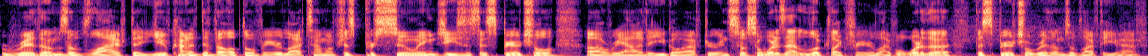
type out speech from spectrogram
rhythms of life that you've kind of developed over your lifetime of just pursuing Jesus, this spiritual uh, reality that you go after. And so, so what does that look like for your life? What are the the spiritual rhythms of life that you have?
